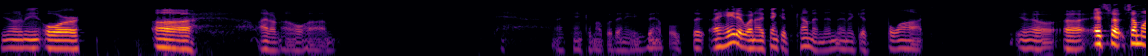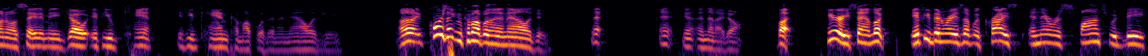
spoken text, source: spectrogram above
you know what I mean, or uh, I don't know. Um, I can't come up with any examples. That I hate it when I think it's coming and then it gets blocked. You know, uh, so, someone will say to me, Joe, if you can't, if you can come up with an analogy, uh, of course I can come up with an analogy, eh, eh, and then I don't. But here he's saying, look, if you've been raised up with Christ, and their response would be,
